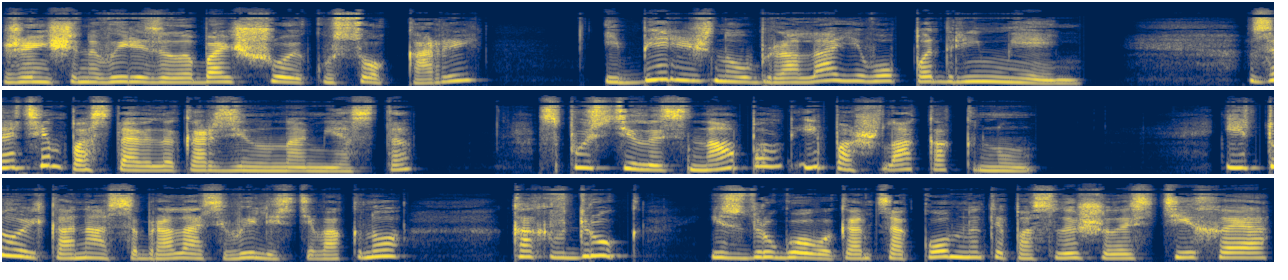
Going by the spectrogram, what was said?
Женщина вырезала большой кусок коры и бережно убрала его под ремень. Затем поставила корзину на место, спустилась на пол и пошла к окну. И только она собралась вылезти в окно, как вдруг из другого конца комнаты послышалось тихое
